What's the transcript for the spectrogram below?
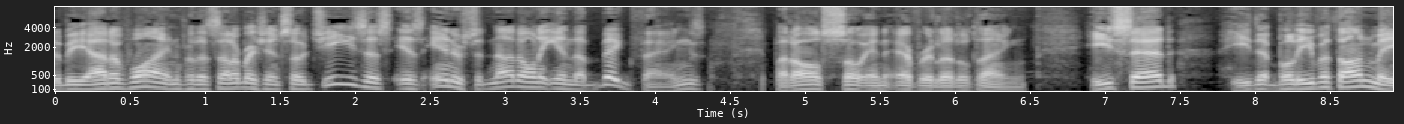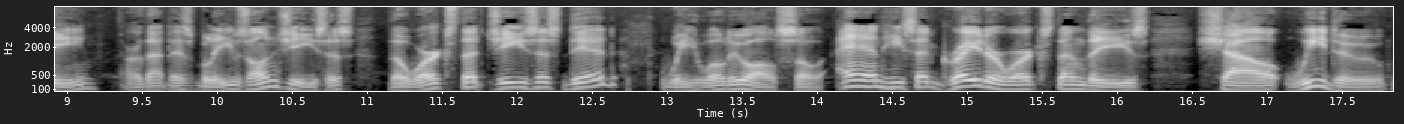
to be out of wine for the celebration. So Jesus is interested not only in the big things, but also in every little thing. He said he that believeth on me, or that is believes on Jesus, the works that Jesus did, we will do also. And he said, Greater works than these shall we do.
